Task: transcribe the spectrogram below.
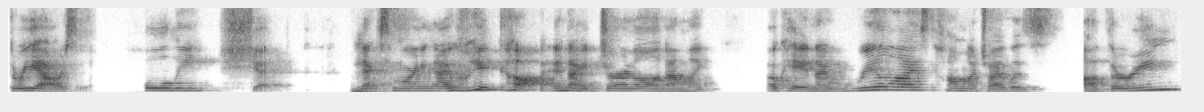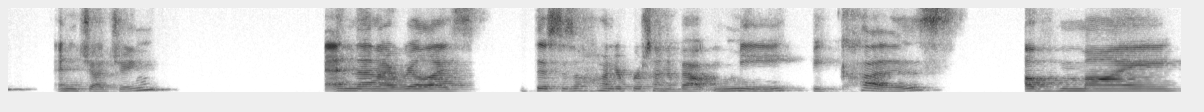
three hours. Holy shit. Mm-hmm. Next morning, I wake up and I journal and I'm like, okay. And I realized how much I was othering and judging. And then I realized this is 100% about me because of my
